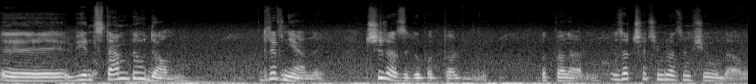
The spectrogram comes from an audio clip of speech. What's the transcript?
Y, więc tam był dom drewniany. Trzy razy go podpalili, podpalali. Za trzecim razem się udało.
